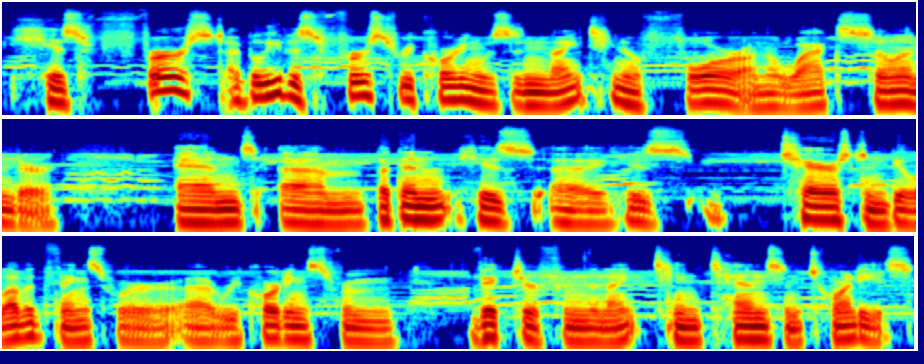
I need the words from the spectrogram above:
His first, I believe, his first recording was in 1904 on the wax cylinder, and um, but then his uh, his cherished and beloved things were uh, recordings from Victor from the 1910s and 20s.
